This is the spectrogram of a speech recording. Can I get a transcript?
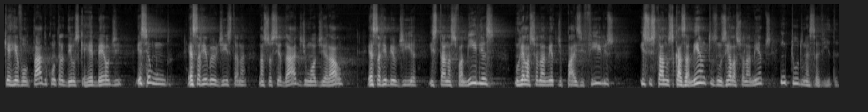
que é revoltado contra Deus, que é rebelde. Esse é o mundo. Essa rebeldia está na, na sociedade, de um modo geral, essa rebeldia está nas famílias, no relacionamento de pais e filhos, isso está nos casamentos, nos relacionamentos, em tudo nessa vida.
